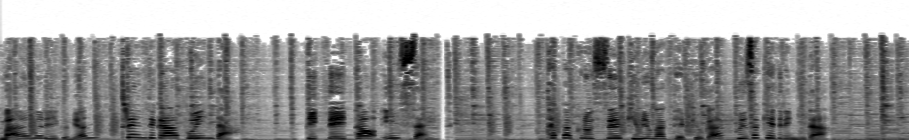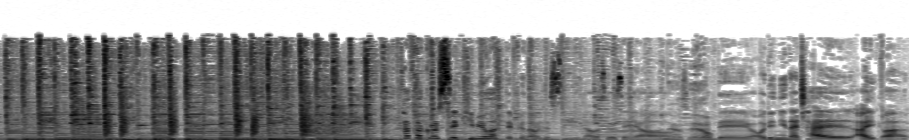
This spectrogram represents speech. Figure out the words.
마음을 읽으면 트렌드가 보인다. 빅데이터 인사이트. 타파크로스 김용학 대표가 분석해 드립니다. 크로스의 김용학 대표 나오셨습니다. 어서 오세요. 안녕하세요. 네, 어린이날 잘 아이가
